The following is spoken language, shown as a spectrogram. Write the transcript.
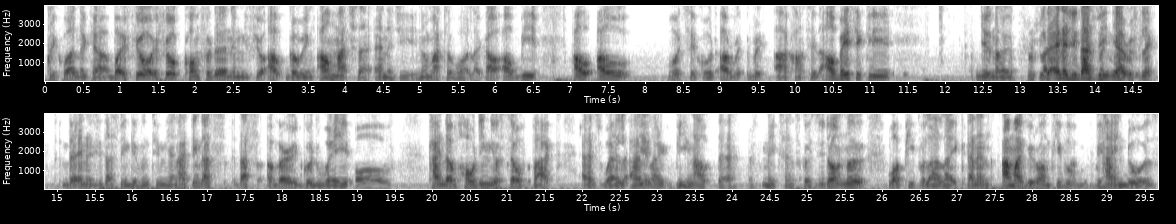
quick one okay? But if you're if you're confident and if you're outgoing i'll match that energy no matter what. Like i'll, I'll be i'll i'll what's it called? I'll re- re- i can't say that. I'll basically you know Reflect. the energy that's been yeah reflect the energy that's been given to me. And i think that's that's a very good way of kind of holding yourself back as well as Yeah. like being out there if it makes sense. Because you don't know what people are like. And then i might be wrong. People behind doors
